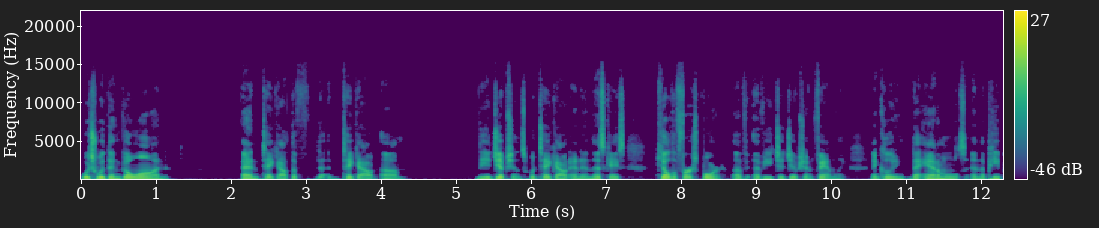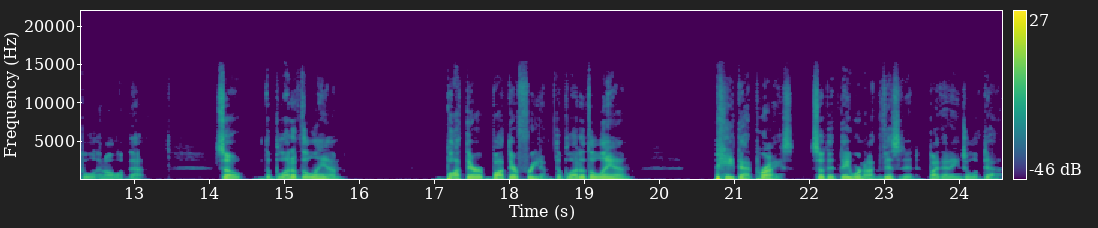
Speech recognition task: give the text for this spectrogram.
which would then go on and take out the take out um, the Egyptians would take out, and in this case, kill the firstborn of, of each Egyptian family, including the animals and the people and all of that. So the blood of the lamb bought their bought their freedom. The blood of the lamb paid that price so that they were not visited by that angel of death.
